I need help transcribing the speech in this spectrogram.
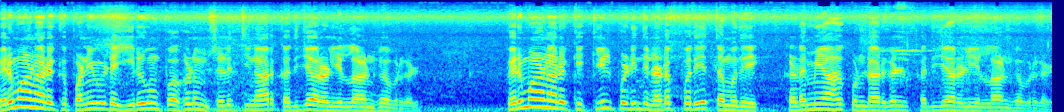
பெருமானாருக்கு பணிவிட இரவும் பகலும் செலுத்தினார் கதிஜார் அலி அல்லான்கு அவர்கள். பெருமானாருக்கு கீழ்ப்படிந்து நடப்பதே தமது கடமையாக கொண்டார்கள் கதிஜார் அலி அல்லான்கு அவர்கள்.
